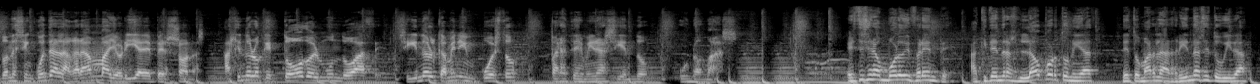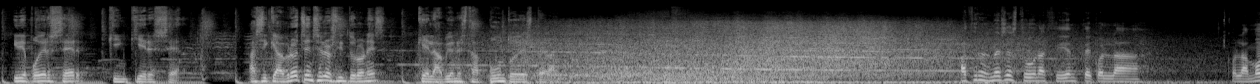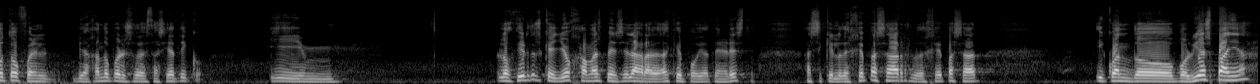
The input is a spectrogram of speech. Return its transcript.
donde se encuentra la gran mayoría de personas, haciendo lo que todo el mundo hace, siguiendo el camino impuesto para terminar siendo uno más. Este será un vuelo diferente. Aquí tendrás la oportunidad de tomar las riendas de tu vida y de poder ser quien quieres ser. Así que abróchense los cinturones que el avión está a punto de despegar. Hace unos meses tuve un accidente con la, con la moto, fue viajando por el sudeste asiático y lo cierto es que yo jamás pensé la gravedad que podía tener esto. Así que lo dejé pasar, lo dejé pasar. Y cuando volví a España,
